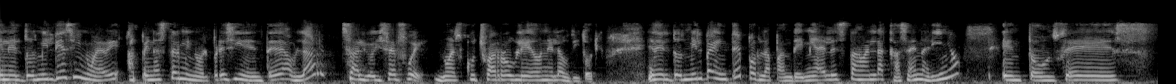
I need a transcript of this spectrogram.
En el 2019, apenas terminó el presidente de hablar, salió y se fue. No escuchó a Robledo en el auditorio. En el 2020, por la pandemia, él estaba en la casa de Nariño. Entonces,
